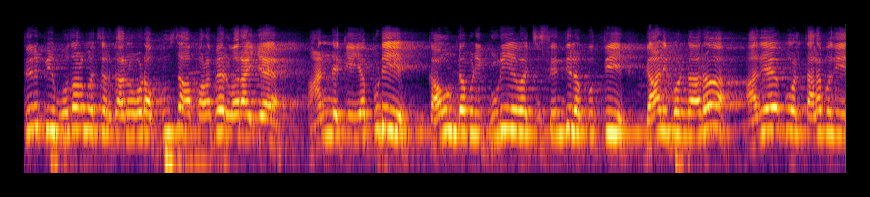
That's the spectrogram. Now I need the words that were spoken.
திருப்பி முதலமைச்சர் கனவோட புதுசாக பல பேர் வராங்க. அன்னைக்கு எப்படி கவுண்டமணி குடியை வச்சு செந்தில குத்தி காலி பண்ணாரோ அதே போல் தளபதி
